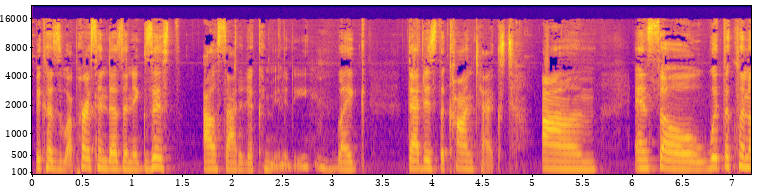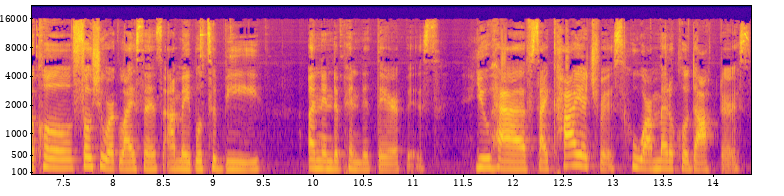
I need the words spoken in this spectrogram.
because a person doesn't exist outside of their community. Like that is the context. Um, and so with the clinical social work license i'm able to be an independent therapist you have psychiatrists who are medical doctors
